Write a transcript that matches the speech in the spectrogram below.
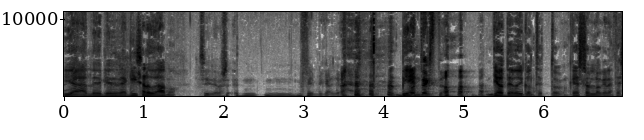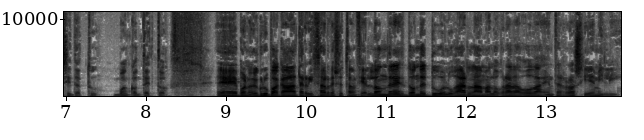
Y al que desde aquí saludamos. Sí, o sea, en fin, me callo. Bien, Contexto. yo te doy contexto, que eso es lo que necesitas tú. Buen contexto. Eh, bueno, el grupo acaba de aterrizar de su estancia en Londres, donde tuvo lugar la malograda boda entre Ross y Emily.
